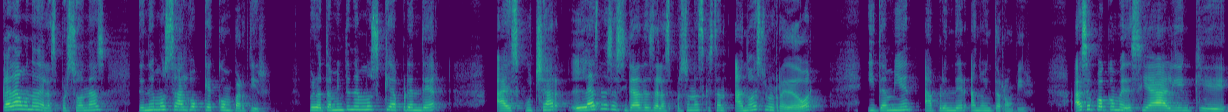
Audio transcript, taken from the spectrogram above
Cada una de las personas tenemos algo que compartir, pero también tenemos que aprender a escuchar las necesidades de las personas que están a nuestro alrededor y también aprender a no interrumpir. Hace poco me decía alguien que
